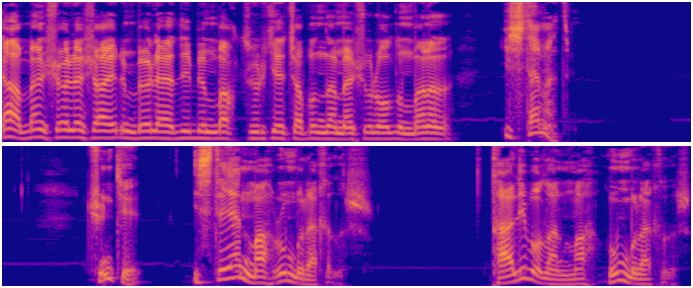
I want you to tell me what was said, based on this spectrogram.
Ya ben şöyle şairim, böyle edibim, bak Türkiye çapında meşhur oldum bana istemedim. Çünkü isteyen mahrum bırakılır. Talip olan mahrum bırakılır.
